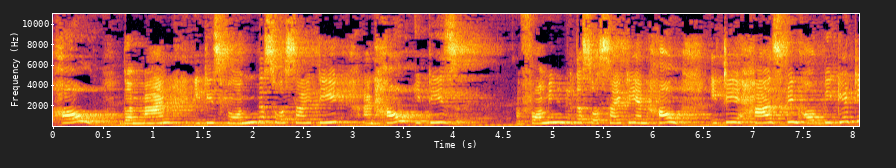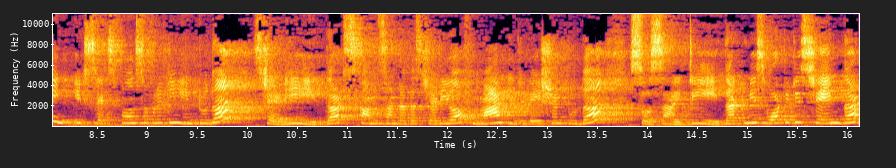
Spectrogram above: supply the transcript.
how the man, it is forming the society and how it is forming into the society and how it has been obligating its responsibility into the study. That comes under the study of man in relation to the society. That means what it is saying that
